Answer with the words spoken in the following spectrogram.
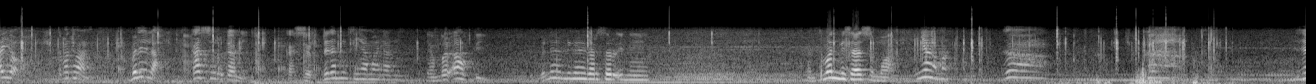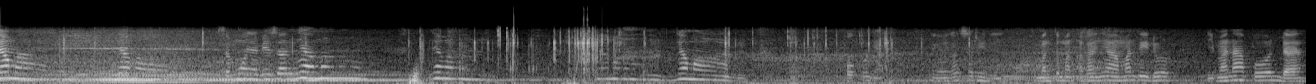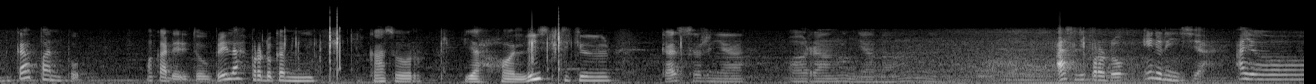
Ayo, teman-teman, belilah kasur kami. Kasur dengan kenyamanan yang berarti. Benar dengan kasur ini. Dan teman bisa semua nyaman. Nyaman, nyaman. Semuanya bisa nyaman, nyaman, nyaman, nyaman. Pokoknya dengan kasur ini teman-teman akan nyaman tidur di mana pun dan kapan pun. Maka dari itu belilah produk kami kasur. Ya holistiker kasurnya orang nyaman asli produk Indonesia. Ayo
